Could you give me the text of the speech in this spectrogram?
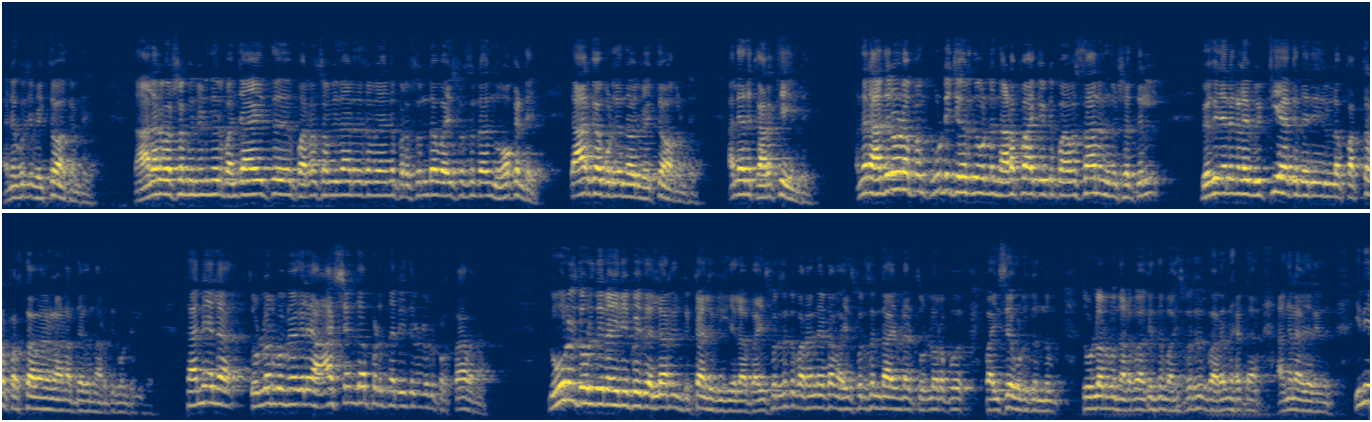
അതിനെക്കുറിച്ച് വ്യക്തമാക്കണ്ടേ? നാലര വർഷം പിന്നിടുന്ന ഒരു പഞ്ചായത്ത് ഭരണ സംവിധാനത്തെ സംവിധാനം പ്രസിഡന്റോ വൈസ് പ്രസിഡന്റോ അത് നോക്കണ്ടേ? ഇതാർക്കാ കൊടുക്കുന്ന അവർ വ്യക്തമാക്കണ്ടേ? അല്ലെ അത് കറക്റ്റ് ചെയ്യണ്ടേ? അന്നേരം അതിനോടൊപ്പം കൂട്ടിച്ചേർന്നുകൊണ്ട് നടപ്പാക്കിയിട്ട് ഇപ്പോൾ അവസാന നിമിഷത്തിൽ ബഹുജനങ്ങളെ വിട്ടിയാക്കുന്ന രീതിയിലുള്ള പത്രപ്രസ്താവനകളാണ് അദ്ദേഹം നടത്തിക്കൊണ്ടിരിക്കുന്നത്. തന്നെയല്ല തൊഴിലുറപ്പ് മേഖലയെ ആശങ്കപ്പെടുന്ന രീതിയിലുള്ള ഒരു പ്രസ്താവന. നൂറിൽ തൊഴിൽ ഇനിയിപ്പോൾ ഇത് എല്ലാവർക്കും കിട്ടാൻ ലഭിക്കില്ല വൈസ് പ്രസിഡന്റ് പറയുന്ന കേട്ടാ വൈസ് പ്രസിഡന്റ് ആയിട്ട് തൊഴിലുറപ്പ് പൈസ കൊടുക്കുന്നതും തൊഴിലുറപ്പ് നടപ്പാക്കുന്നു വൈസ് പ്രസിഡന്റ് പറയുന്ന കേട്ടാ അങ്ങനെ വിചാരിക്കുന്നത്. ഇനി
